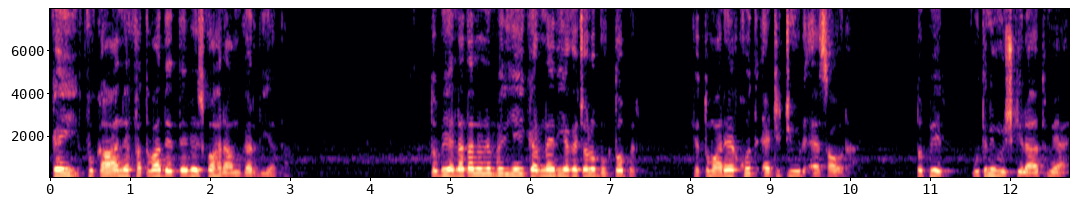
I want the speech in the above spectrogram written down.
کئی فقہ نے فتویٰ دیتے ہوئے اس کو حرام کر دیا تھا۔ تو بھی اللہ تعالیٰ نے پھر یہی کرنے دیا کہ چلو بھگتو پھر۔ کہ تمہارے خود ایٹیٹیوڈ ایسا ہو رہا تو پھر اتنی مشکلات میں آئے۔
